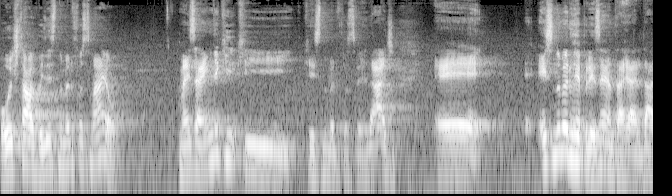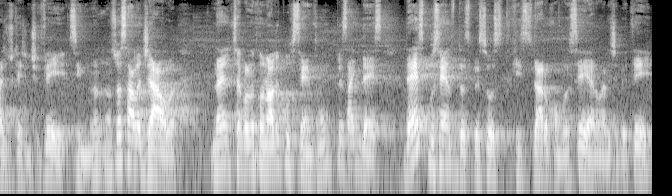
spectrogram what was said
Hoje, talvez esse número fosse maior. Mas ainda que, que, que esse número fosse verdade, é, esse número representa a realidade que a gente vê? Assim, na sua sala de aula, né, você está falando com 9%, vamos pensar em 10%. 10% das pessoas que estudaram com você eram LGBT?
